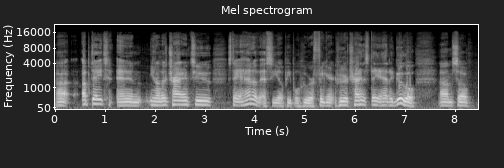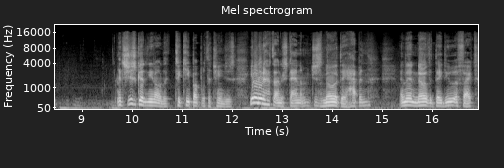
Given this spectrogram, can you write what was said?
uh, update, and you know they're trying to stay ahead of SEO people who are figuring who are trying to stay ahead of Google. Um, so it's just good, you know, to keep up with the changes. You don't even have to understand them; just know that they happen, and then know that they do affect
